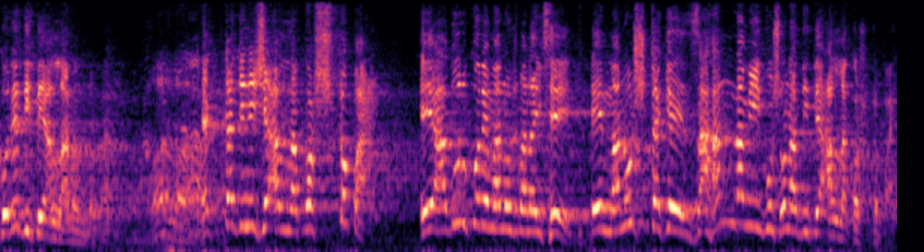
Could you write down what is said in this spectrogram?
করে দিতে আল্লাহ আনন্দ পায়। একটা জিনিসে আল্লাহ কষ্ট পায়। এই আদুর করে মানুষ বানাইছে এই মানুষটাকে জাহান্নামি ঘোষণা দিতে আল্লাহ কষ্ট পায়।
